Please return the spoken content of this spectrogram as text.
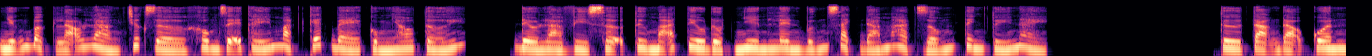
Những bậc lão làng trước giờ không dễ thấy mặt kết bè cùng nhau tới, đều là vì sợ tư mã tiêu đột nhiên lên bứng sạch đám hạt giống tinh túy này. Từ tạng đạo quân,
